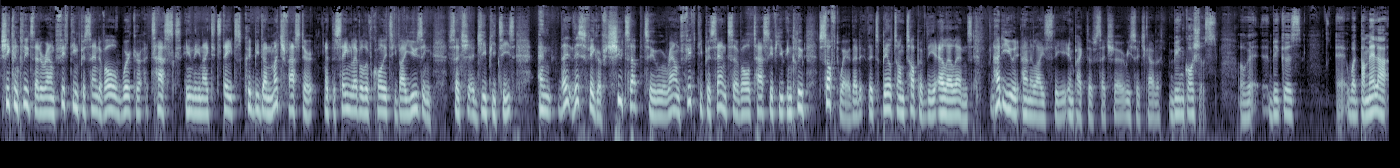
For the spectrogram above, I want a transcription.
she concludes that around 15% of all worker tasks in the United States could be done much faster at the same level of quality by using such uh, GPTs. And th- this figure shoots up to around 50% of all tasks if you include software that, that's built on top of the LLMs. How do you analyze the impact of such uh, research, Carlos? Being cautious okay, because uh, what Pamela,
